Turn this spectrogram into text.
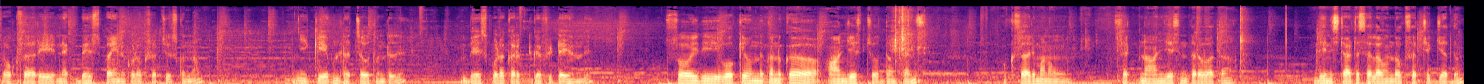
సో ఒకసారి నెక్ బేస్ పైన కూడా ఒకసారి చూసుకుందాం. ఈ కేబుల్ టచ్ అవుతుంటుంది. బేస్ కూడా కరెక్ట్గా ఫిట్ అయ్యింది సో ఇది ఓకే ఉంది కనుక ఆన్ చేసి చూద్దాం ఫ్రెండ్స్. ఒకసారి మనం సెట్ను ఆన్ చేసిన తర్వాత దీని స్టేటస్ ఎలా ఉందో ఒకసారి చెక్ చేద్దాం.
